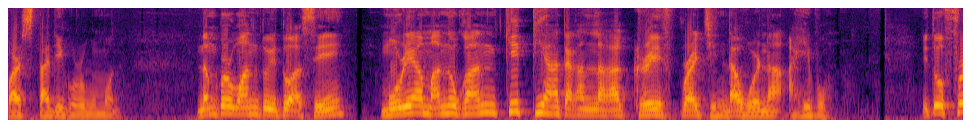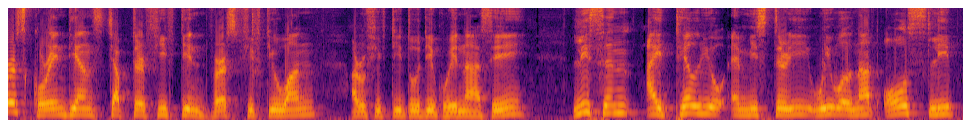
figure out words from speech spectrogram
পাৰ ষ্টাডি কৰিব মন নম্বৰ ওৱানটো এইটো আছে মৰিয়া মানুহ কাৰণ কেতিয়া তাকান লগা ক্ৰেফ পৰাই চিন্তা কৰা আহিব এইটো first Corinthians chapter fifteen verse fifty one আৰু ফিফটি টু দি কৈ না আছে listen I tell you a mystery we will not all sleep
